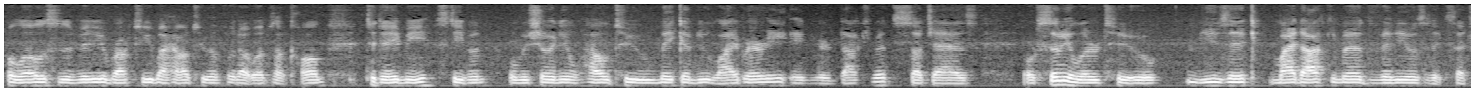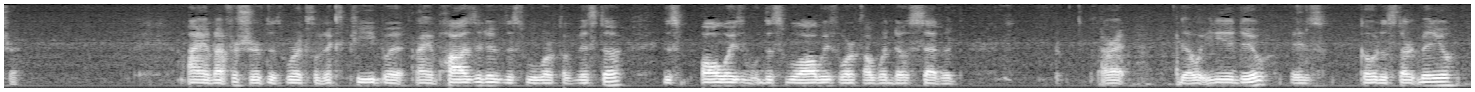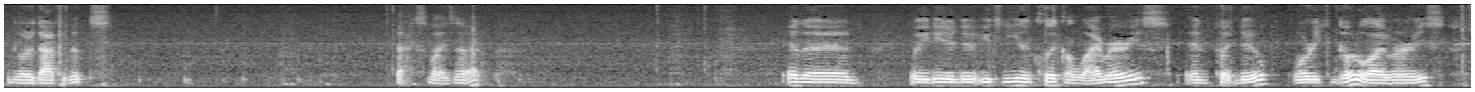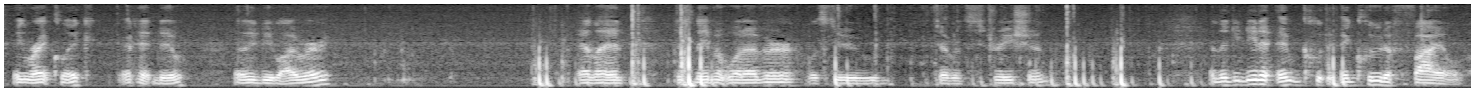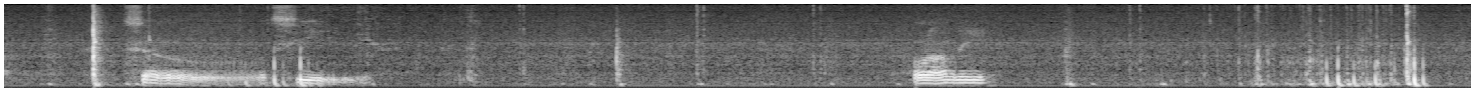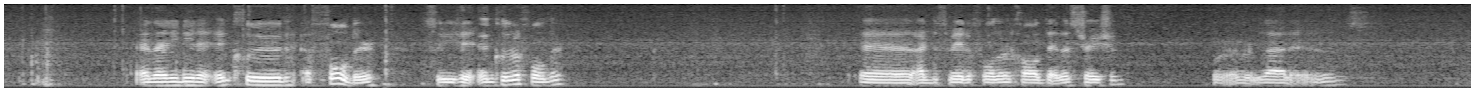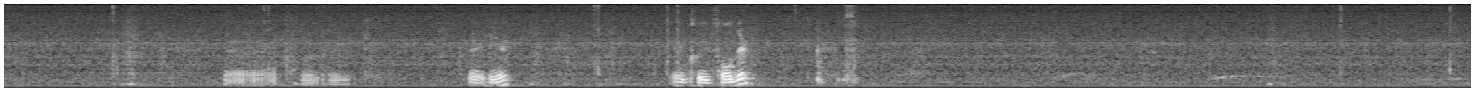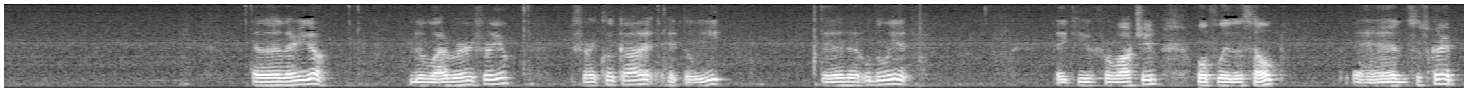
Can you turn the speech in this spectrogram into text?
Hello, this is a video brought to you by howtoinfo.webs.com. Today, me, Steven, will be showing you how to make a new library in your documents, such as, or similar to, music, my documents, videos, and etc. I am not for sure if this works on XP, but I am positive this will work on Vista. This always, this will always work on Windows 7. Alright, now what you need to do is go to start menu, go to documents, maximize that, and then what you need to do, you can either click on libraries and put new, or you can go to libraries and right click and hit new, and then do library, and then just name it whatever, let's do demonstration, and then you need to inclu include a file. So, let's see. Hold on, let me... And then you need to include a folder. So you hit include a folder. And I just made a folder called demonstration wherever that is. Uh, right here. Include folder. And then there you go. New library for you. If I click on it, hit delete, and it will delete it. Thank you for watching. Hopefully this helped. And subscribe.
